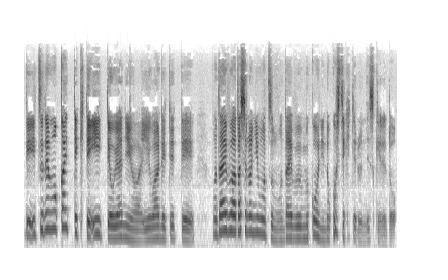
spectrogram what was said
で、いつでも帰ってきていいって親には言われてて、まあ、だいぶ私の荷物もだいぶ向こうに残してきてるんですけれど。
